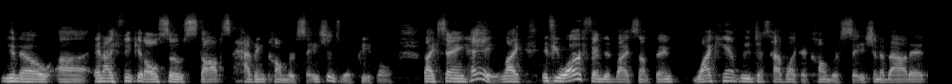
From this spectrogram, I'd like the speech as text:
you know, uh, and I think it also stops having conversations with people like saying, hey, like if you are offended by something, why can't we just have like a conversation about it?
